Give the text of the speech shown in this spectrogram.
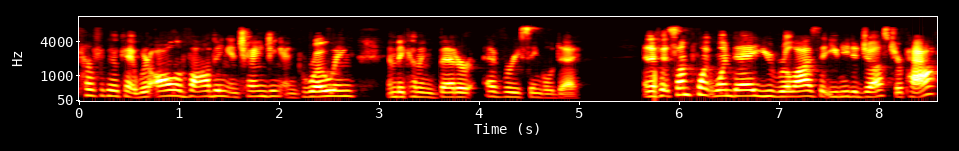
Perfectly okay. We're all evolving and changing and growing and becoming better every single day. And if at some point one day you realize that you need to adjust your path,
